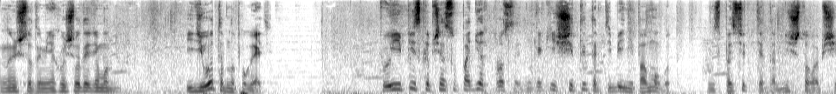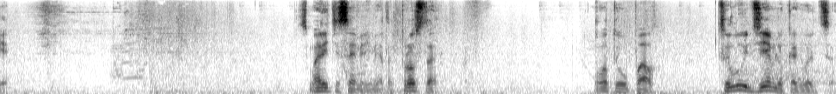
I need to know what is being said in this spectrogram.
Ну и что, ты меня хочешь вот этим вот идиотом напугать? Твой епископ сейчас упадет просто. Никакие щиты там тебе не помогут. Не спасет тебя там ничто вообще. Смотрите сами, ребята. Просто вот и упал. Целует землю, как говорится.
